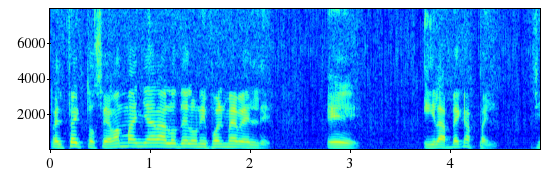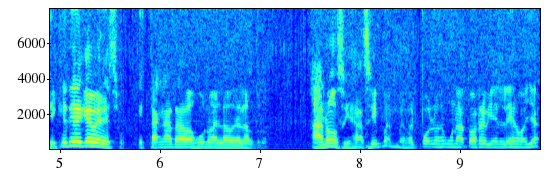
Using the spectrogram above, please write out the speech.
perfecto, se van mañana los del uniforme verde eh, y las becas PEL. Si ¿Qué tiene que ver eso? Están atados uno al lado del otro. Ah, no, si es así, pues mejor ponlos en una torre bien lejos allá,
